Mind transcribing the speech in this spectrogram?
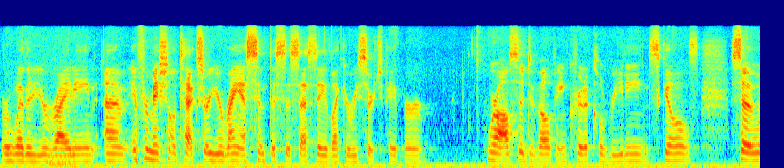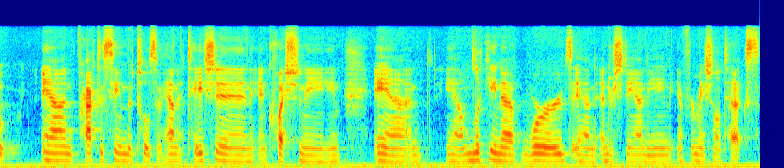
or whether you're mm-hmm. writing um, informational text or you're writing a synthesis essay like a research paper. We're also developing critical reading skills. So, and practicing the tools of annotation and questioning and, and looking up words and understanding informational text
